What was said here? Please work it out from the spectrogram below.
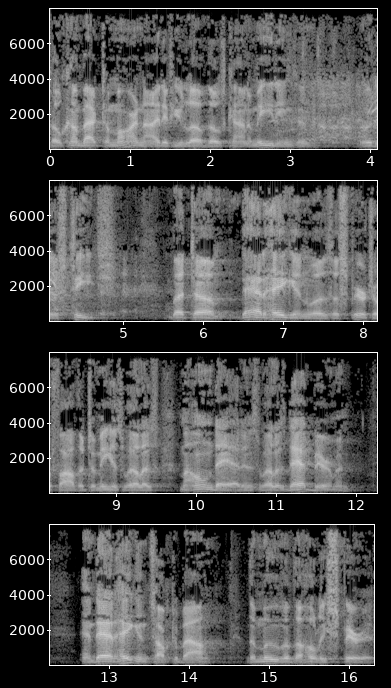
So come back tomorrow night if you love those kind of meetings and we'll just teach. But um, Dad Hagin was a spiritual father to me as well as my own dad and as well as Dad Bierman. And Dad Hagin talked about the move of the Holy Spirit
